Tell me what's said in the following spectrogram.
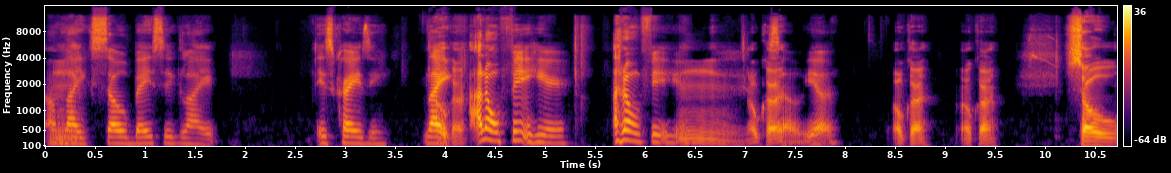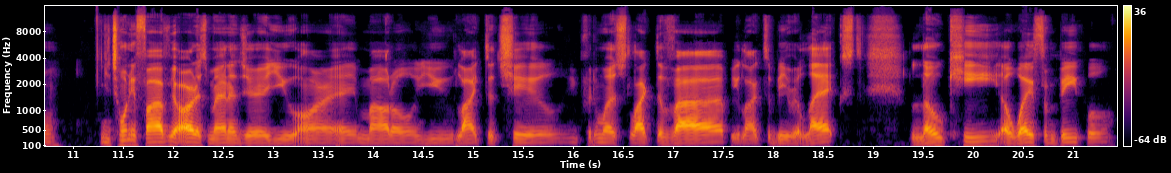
I'm Mm. like so basic. Like it's crazy. Like Okay. I don't fit here. I don't fit here. Mm, okay. So yeah. Okay. Okay. So you're 25, you're artist manager, you are a model, you like to chill, you pretty much like the vibe, you like to be relaxed, low key, away from people,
